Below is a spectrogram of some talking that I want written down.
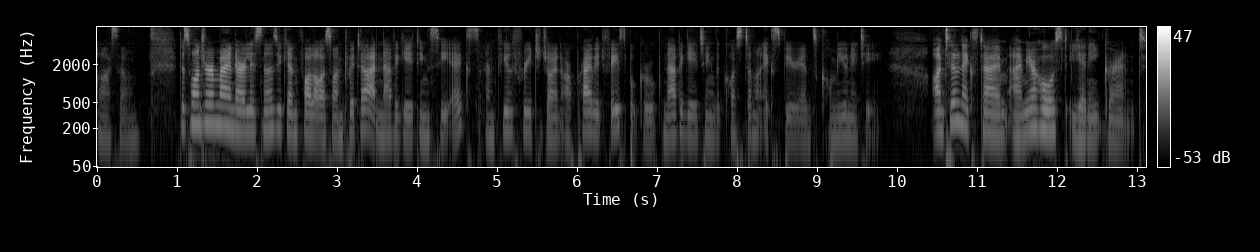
Awesome. Just want to remind our listeners you can follow us on Twitter at Navigating CX and feel free to join our private Facebook group, Navigating the Customer Experience Community. Until next time, I'm your host, Yanique Grant.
